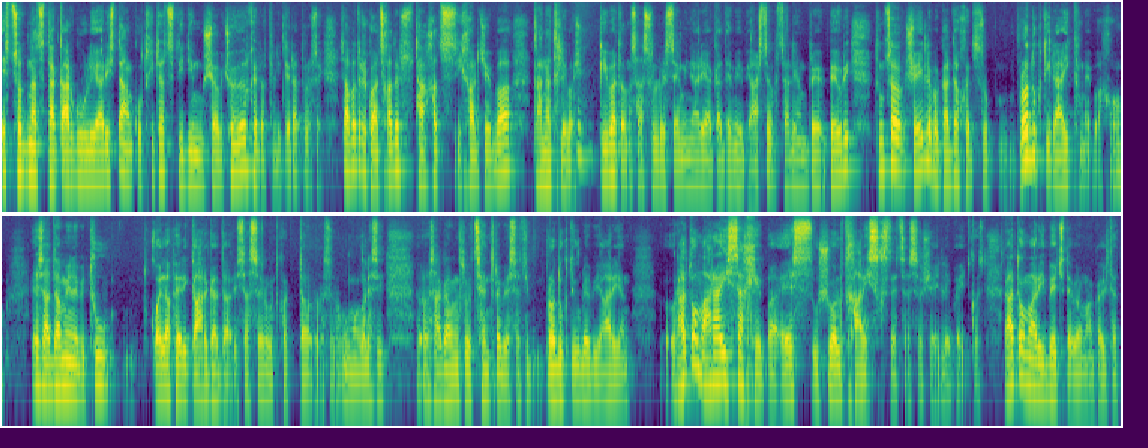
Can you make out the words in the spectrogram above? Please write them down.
ეს ცოდნაც დაკარგული არის და ამ კუთხითაც დიდი მუშაობა ჩვენ ვერ ხედავთ ლიტერატურაზე. საპატრიარქო აცხადებს თანხაც იხარჯება განათლებაში. კი ბატონო, სასულიერო სემინარი, აკადემიები არსებობს ძალიან ბევრი, თუმცა შეიძლება გადავხედოთ, რომ პროდუქტი რა იქნება, ხო? ეს ადამიანები თუ ყველაფერი კარგად არის, ასე რომ ვთქვა და უმაღლესი საგანმანათლებლო ცენტრები ასეთი პროდუქტიულები არიან. რატომ არ აისახება ეს უშუალოდ ხარისხსაც ასე შეიძლება ითქვას? რატომ არ იბეჭდება მაგალითად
